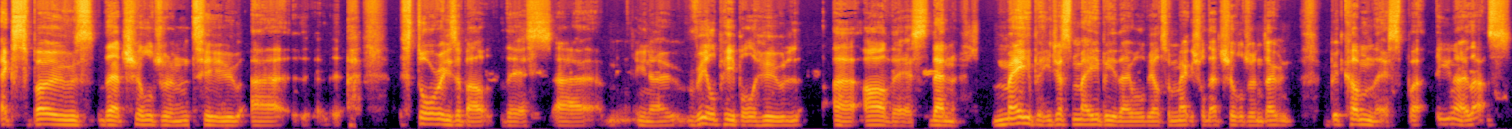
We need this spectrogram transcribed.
expose their children to uh, stories about this, uh, you know, real people who uh, are this, then maybe, just maybe, they will be able to make sure their children don't become this. But you know, that's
